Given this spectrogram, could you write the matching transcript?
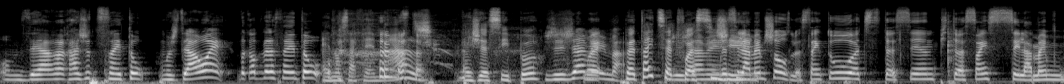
On me disait, ah, rajoute du synto. Moi, je dis, ah ouais, drop le synto. Eh non, ça fait mal. Eh, je sais pas. J'ai jamais Ouais. eu mal. Peut-être cette fois-ci, c'est eu- la même chose, le synto, oxytocine, pitocin, c'est la même,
